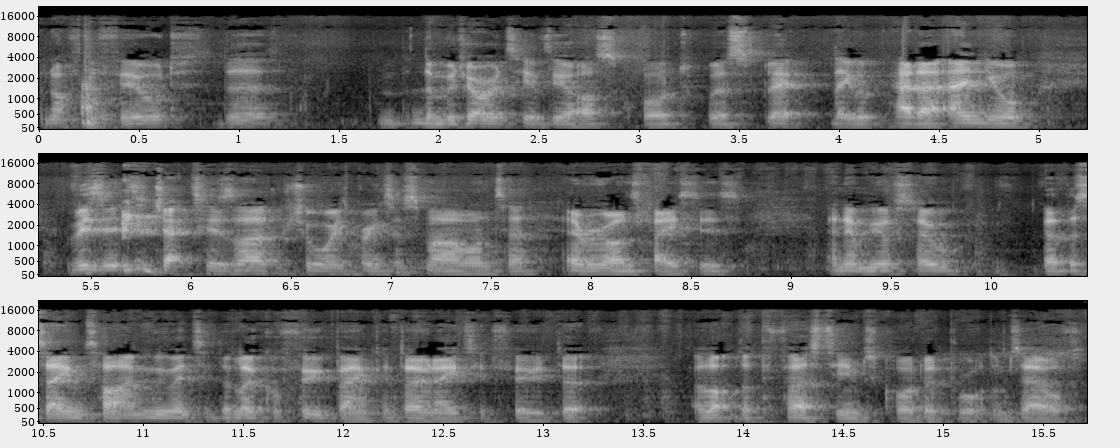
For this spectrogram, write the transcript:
And off the field, the the majority of the R squad were split. They had an annual visit to Jack Tizard, which always brings a smile onto everyone's faces. And then we also at the same time, we went to the local food bank and donated food that a lot of the first team squad had brought themselves.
